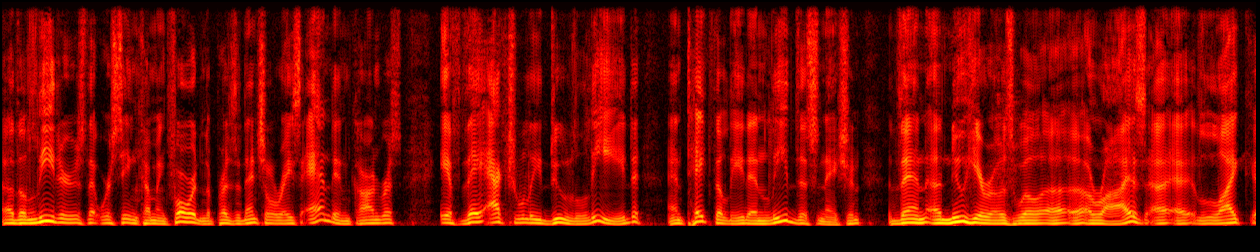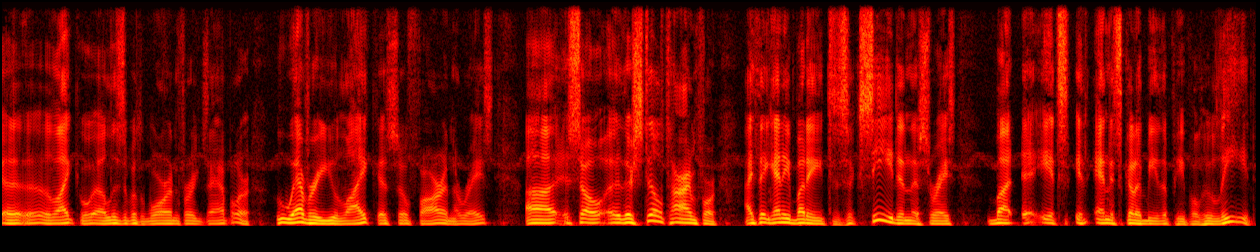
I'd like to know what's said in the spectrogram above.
uh, the leaders that we're seeing coming forward in the presidential race and in Congress. If they actually do lead and take the lead and lead this nation, then uh, new heroes will uh, arise, uh, uh, like uh, like Elizabeth Warren, for example, or whoever you like uh, so far in the race. Uh, so uh, there's still time for I think anybody to succeed in this race, but it's it, and it's going to be the people who lead.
